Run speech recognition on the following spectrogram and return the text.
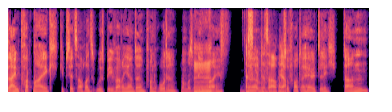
Dein PodMic gibt's jetzt auch als USB-Variante von Rode, nochmal so Mhm. nebenbei. Das gibt es auch, ja. sofort erhältlich. Dann,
